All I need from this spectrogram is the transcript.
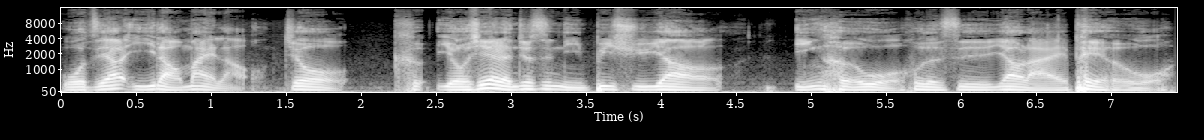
我只要倚老卖老，就可有些人就是你必须要。迎合我，或者是要来配合我，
